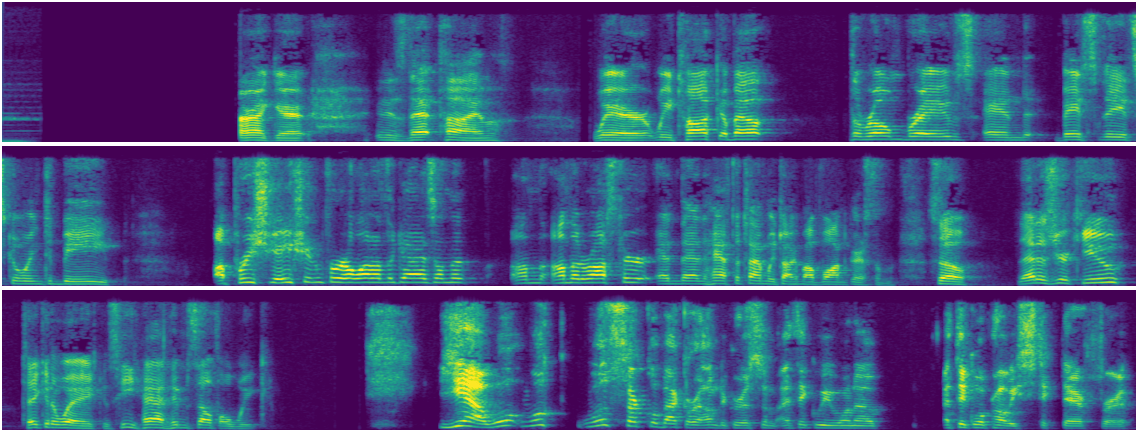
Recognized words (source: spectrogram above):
All right, Garrett. It is that time where we talk about the Rome Braves, and basically it's going to be appreciation for a lot of the guys on the on on the roster, and then half the time we talk about Vaughn Grissom. So that is your cue. Take it away because he had himself a week. Yeah, we'll we'll we'll circle back around to Grissom. I think we want to. I think we'll probably stick there for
